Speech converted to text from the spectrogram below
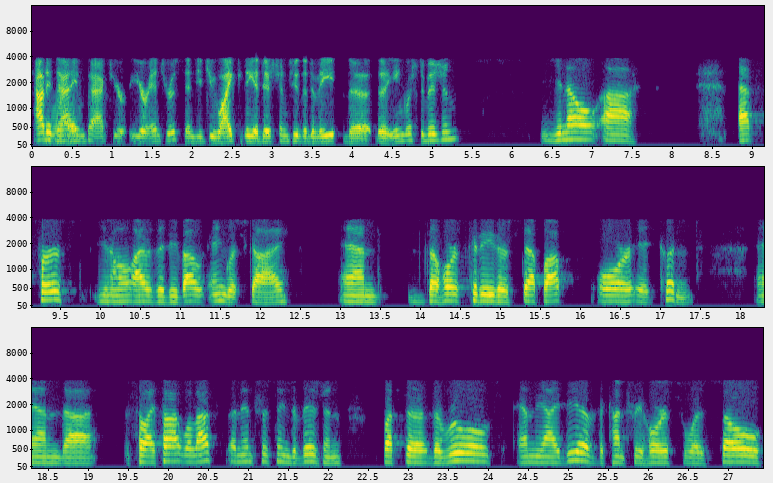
How did right. that impact your your interest, and did you like the addition to the divi- the the English division? You know, uh, at first, you know, I was a devout English guy, and the horse could either step up or it couldn't. And uh, so I thought, well, that's an interesting division, but the the rules and the idea of the country horse was so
